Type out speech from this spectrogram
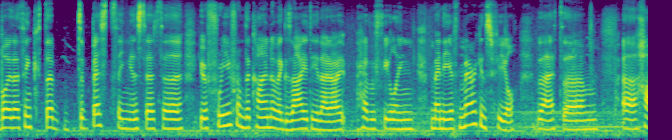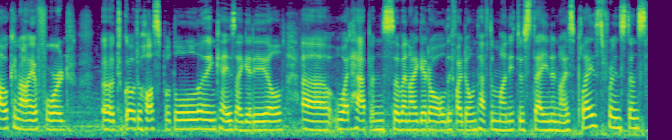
but I think the the best thing is that uh, you're free from the kind of anxiety that I have a feeling many Americans feel. That um, uh, how can I afford? Uh, to go to hospital in case I get ill. Uh, what happens when I get old if I don't have the money to stay in a nice place, for instance?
